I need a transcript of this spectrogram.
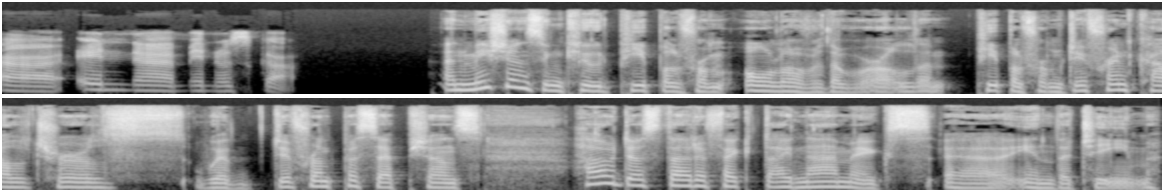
uh, in uh, MINUSCA. And missions include people from all over the world and people from different cultures with different perceptions. How does that affect dynamics uh, in the team?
